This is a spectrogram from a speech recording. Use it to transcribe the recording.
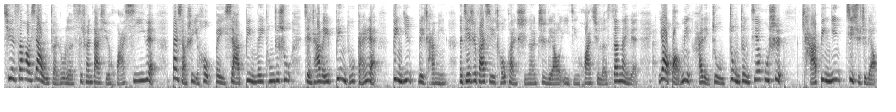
七月三号下午转入了四川大学华西医院，半小时以后被下病危通知书，检查为病毒感染，病因未查明。那截至发起筹款时呢，治疗已经花去了三万元，要保命还得住重症监护室查病因，继续治疗。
